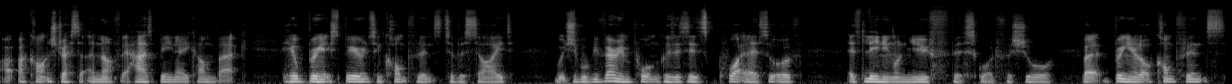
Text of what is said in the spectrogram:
I, I can't stress that enough. It has been a comeback. He'll bring experience and confidence to the side, which will be very important because this is quite a sort of it's leaning on youth this squad for sure, but bringing a lot of confidence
